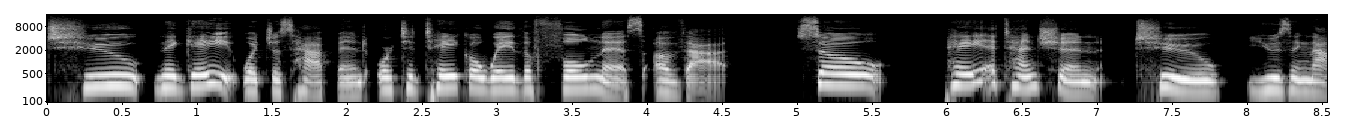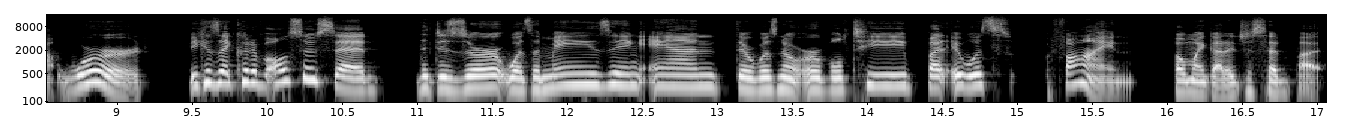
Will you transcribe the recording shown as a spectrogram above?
to negate what just happened or to take away the fullness of that. So pay attention to using that word because I could have also said the dessert was amazing and there was no herbal tea, but it was fine. Oh my God, I just said but.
